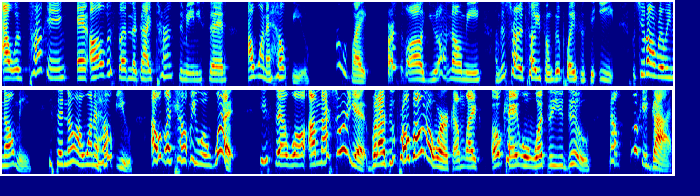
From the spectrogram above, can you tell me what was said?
I was talking, and all of a sudden, the guy turns to me and he said, I want to help you. I was like, First of all, you don't know me. I'm just trying to tell you some good places to eat, but you don't really know me. He said, No, I want to help you. I was like, Help me with what? He said, Well, I'm not sure yet, but I do pro bono work. I'm like, Okay, well, what do you do? Now, look at God.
